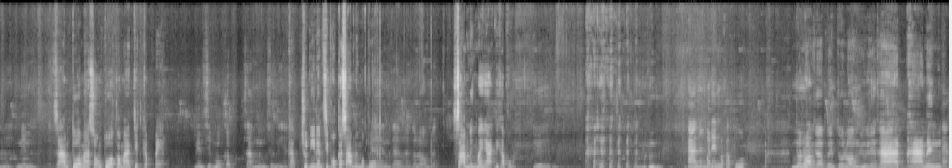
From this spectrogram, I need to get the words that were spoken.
อืมเน้นสามตัวมาสองตัวก็มาเจ็ดกับแปดเน้นสิบหกกับสามหนึ่งชุดนี้ครับ ชุดนี้เน้นสิบหกกับสามหนึ่งบอกปูแม่นก็ว่าก็ลองไปสามหนึ่งไม่ยากดิครับผมเออ หาหนึ่งประเด็นบอกครับปูตัวร่องมันก็เป็นตัวร่องอยู่เนี่ยครัหาบหาหนึ่งค่ะ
